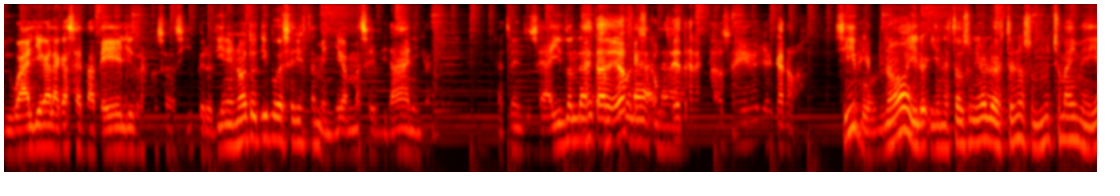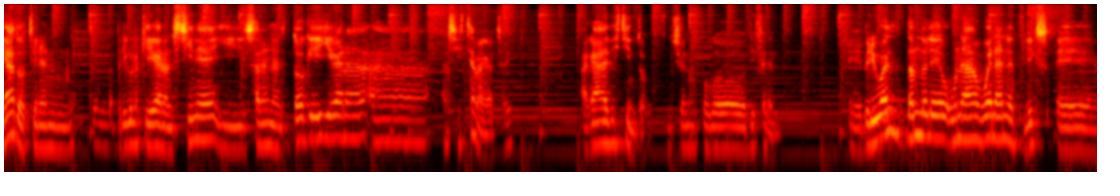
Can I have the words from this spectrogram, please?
igual llega La Casa de Papel y otras cosas así, pero tienen otro tipo de series también, llegan más series británicas, ¿cachai? Entonces ahí es donde está de Office la- la- completa en Estados Unidos y acá no. Sí, pues, ¿no? Y, lo- y en Estados Unidos los estrenos son mucho más inmediatos. Tienen tienen películas que llegan al cine y salen al toque y llegan a- a- al sistema, ¿cachai? Acá es distinto, funciona un poco diferente. Eh, pero igual, dándole una buena Netflix, eh,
